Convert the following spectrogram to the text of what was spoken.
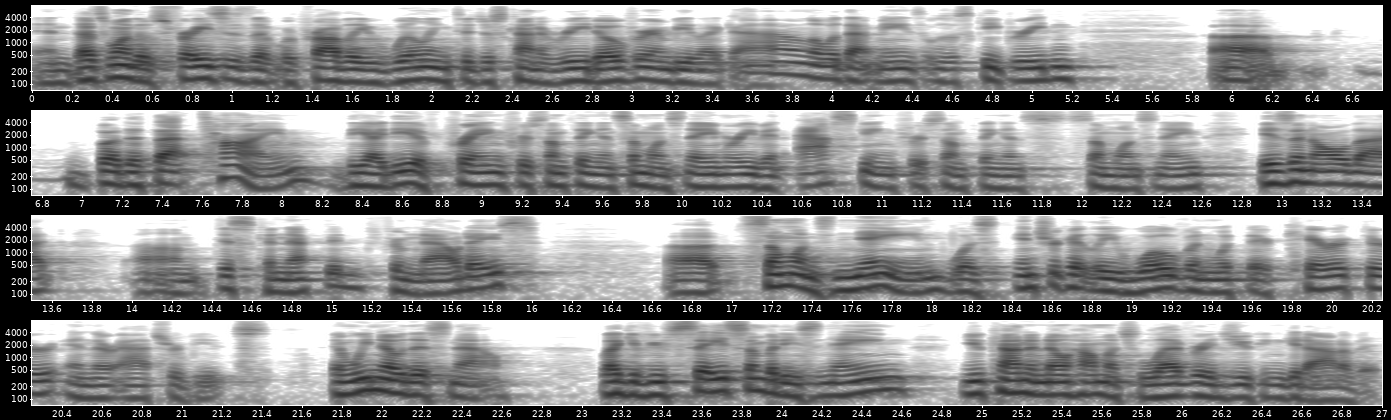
And that's one of those phrases that we're probably willing to just kind of read over and be like, "Ah, I don't know what that means. I'll just keep reading. Uh, but at that time, the idea of praying for something in someone's name or even asking for something in someone's name isn't all that um, disconnected from nowadays. Uh, someone's name was intricately woven with their character and their attributes. And we know this now. Like if you say somebody's name, you kind of know how much leverage you can get out of it.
